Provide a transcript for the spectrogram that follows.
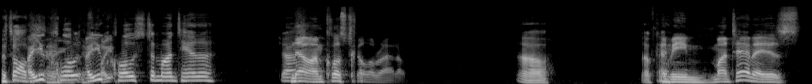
that's all. Are you close? Are you close to Montana? Josh? No, I'm close to Colorado. Oh, okay. I mean, Montana is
